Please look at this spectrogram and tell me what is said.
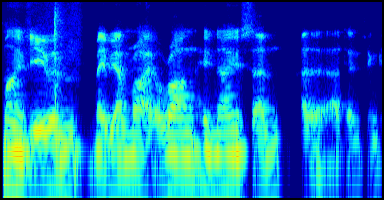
my view, and maybe I'm right or wrong, who knows? Um, I, I don't think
